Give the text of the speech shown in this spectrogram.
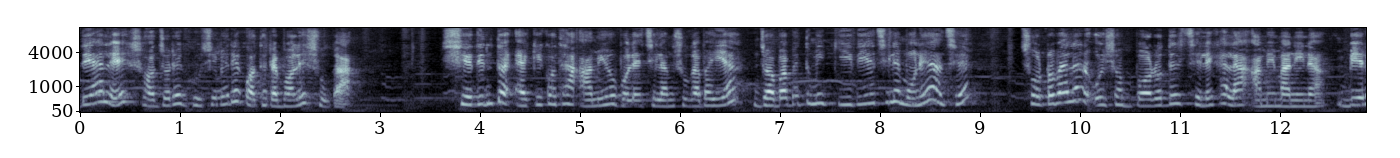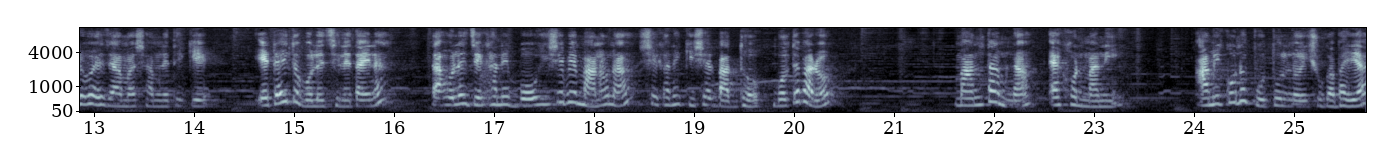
দেয়ালে সজোরে ঘুষি মেরে কথাটা বলে সুগা। সেদিন তো একই কথা আমিও বলেছিলাম, সুগা ভাইয়া। জবাবে তুমি কি দিয়েছিলে মনে আছে? ছোটবেলার ওইসব বড়দের ছেলে খেলা আমি মানি না। বের হয়ে যা আমার সামনে থেকে। এটাই তো বলেছিলে, তাই না? তাহলে যেখানে বউ হিসেবে মানো না, সেখানে কিসের বাধ্য, বলতে পারো? মানতাম না, এখন মানি। আমি কোনো পুতুল নই, সুগা ভাইয়া,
